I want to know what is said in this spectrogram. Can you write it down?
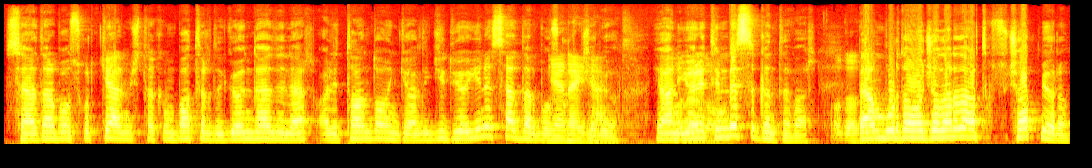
Serdar Bozkurt gelmiş takımı batırdı gönderdiler. Ali Tandon geldi gidiyor yine Serdar Bozkurt Gene geliyor. geldi. Yani O yönetimde doğru. sıkıntı var. Ben doğru. burada hocalara da artık suç atmıyorum.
